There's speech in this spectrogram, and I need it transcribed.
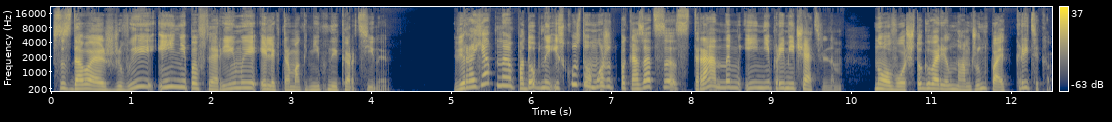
создавая живые и неповторимые электромагнитные картины. Вероятно, подобное искусство может показаться странным и непримечательным. Но вот что говорил нам Джун Пайк критикам.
